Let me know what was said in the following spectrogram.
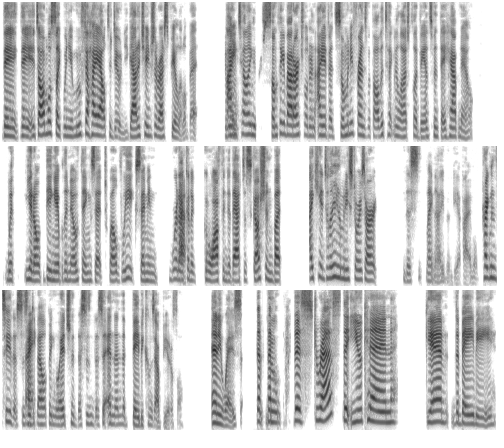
They, they, it's almost like when you move to high altitude, you got to change the recipe a little bit. I'm mm-hmm. telling you, there's something about our children. I have had so many friends with all the technological advancement they have now, with, you know, being able to know things at 12 weeks. I mean, we're not going to go off into that discussion, but I can't tell you how many stories are this might not even be a viable pregnancy. This isn't Right. developing the way it. This isn't this. And then the baby comes out beautiful. Anyways, the, the, the stress that you can give the baby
